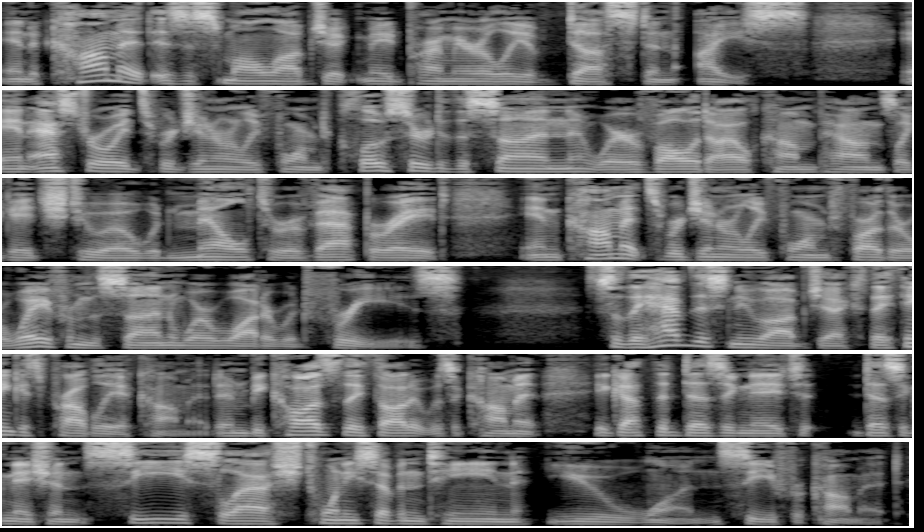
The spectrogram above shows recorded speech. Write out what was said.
and a comet is a small object made primarily of dust and ice. And asteroids were generally formed closer to the sun, where volatile compounds like H2O would melt or evaporate, and comets were generally formed farther away from the sun, where water would freeze. So they have this new object. They think it's probably a comet. And because they thought it was a comet, it got the designate, designation C slash 2017 U1, C for comet.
